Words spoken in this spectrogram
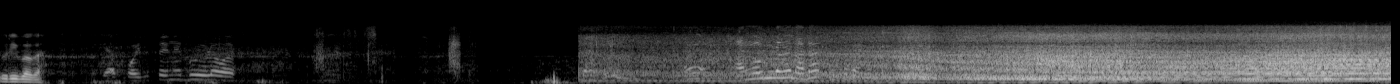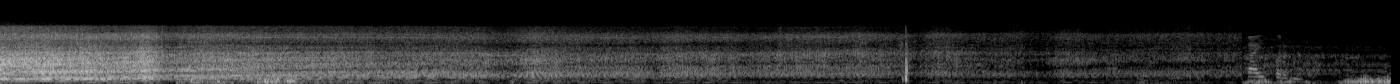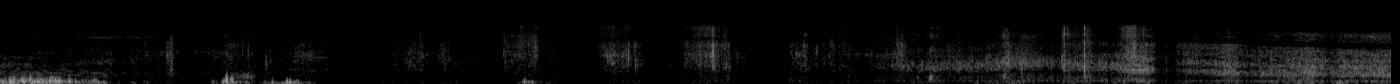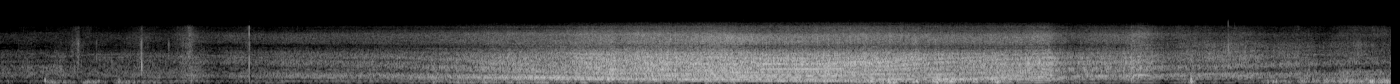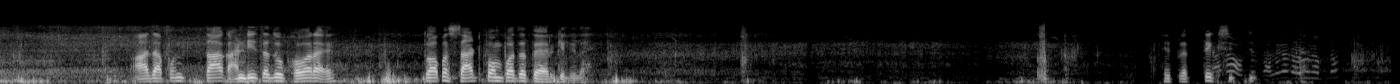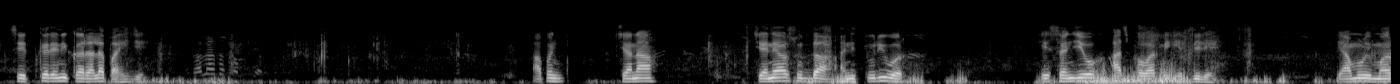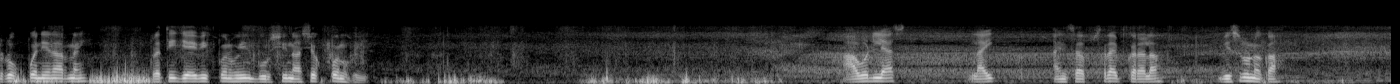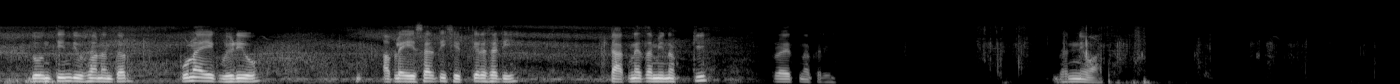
तुरी बघा. गॅस पॉइझनचा नाही बघ एवढा वास अंगावर उडला ना दादा काहीच फरक नाही आज आपण ताक अंडीचा जो फवारा आहे तो आपण साठ पंपाचा तयार केलेला आहे. हे प्रत्येक शेतकऱ्यांनी करायला पाहिजे. आपण चना चण्यावर सुद्धा आणि तुरीवर हे संजीवक आज फवारणी घेतलेली आहे. यामुळे मर रोग पण येणार नाही. प्रतिजैविक पण होईल बुरशीनाशक पण होईल. आवडल्यास लाईक आणि सबस्क्राईब करायला विसरू नका. दोन तीन दिवसानंतर पुन्हा एक व्हिडिओ आपल्या एस आर टी शेतकऱ्यासाठी टाकण्याचा मी नक्की प्रयत्न करीन. धन्यवाद.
